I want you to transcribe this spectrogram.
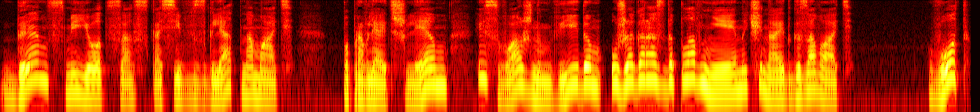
Дэн смеется, скосив взгляд на мать, поправляет шлем и с важным видом уже гораздо плавнее начинает газовать. «Вот,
